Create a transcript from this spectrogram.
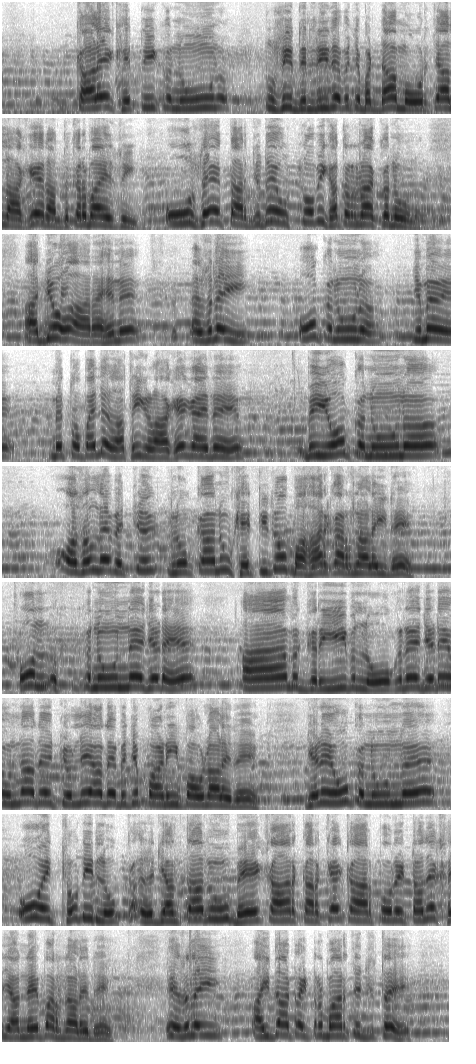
ਕਾਲੇ ਖੇਤੀ ਕਾਨੂੰਨ ਤੁਸੀਂ ਦਿੱਲੀ ਦੇ ਵਿੱਚ ਵੱਡਾ ਮੋਰਚਾ ਲਾ ਕੇ ਰੱਦ ਕਰਵਾਏ ਸੀ, ਉਸੇ ਤਰਜ ਦੇ ਉਸ ਤੋਂ ਵੀ ਖਤਰਨਾਕ ਕਾਨੂੰਨ। ਅੱਜ ਉਹ ਆ ਰਹੇ ਨੇ, ਇਸ ਲਈ ਉਹ ਕਾਨੂੰਨ ਜਿਵੇਂ ਮੇਰੇ ਤੋਂ ਪਹਿਲੇ ਸਾਥੀ ਗਲਾ ਕੇ ਗਏ ਨੇ, ਵੀ ਉਹ ਕਾਨੂੰਨ ਅਸਲ ਦੇ ਵਿੱਚ ਲੋਕਾਂ ਨੂੰ ਖੇਤੀ ਤੋਂ ਬਾਹਰ ਕਰਨ ਵਾਲੇ ਹੀ ਨੇ। ਉਹ ਕਾਨੂੰਨ ਨੇ ਜਿਹੜੇ ਆਮ ਗਰੀਬ ਲੋਕ ਨੇ, ਜਿਹੜੇ ਉਹਨਾਂ ਦੇ ਚੁੱਲ੍ਹਿਆਂ ਦੇ ਵਿੱਚ ਪਾਣੀ ਪਾਉਣ ਵਾਲੇ ਨੇ, ਜਿਹੜੇ ਉਹ ਕਾਨੂੰਨ ਨੇ ਉਹ ਇੱਥੋਂ ਦੀ ਲੋਕ ਜਨਤਾ ਨੂੰ ਬੇਕਾਰ ਕਰਕੇ ਕਾਰਪੋਰੇਟਾਂ ਦੇ ਖਜ਼ਾਨੇ ਭਰਨ ਵਾਲੇ ਨੇ। ਇਸ ਲਈ ਅੱਜ ਦਾ ਟਰੈਕਟਰ ਮਾਰਚ ਜਿੱਥੇ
